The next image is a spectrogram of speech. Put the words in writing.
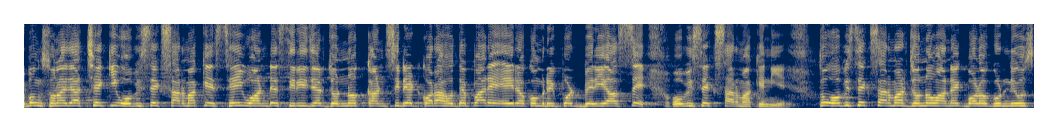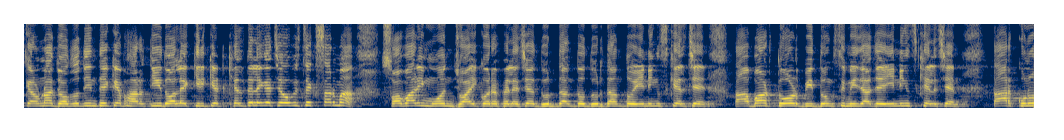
এবং শোনা যাচ্ছে কি অভিষেক শর্মাকে সেই ওয়ানডে সিরিজের জন্য কনসিডার করা হতে পারে এই রকম রিপোর্ট বেরিয়ে আসছে অভিষেক শর্মাকে নিয়ে। তো অভিষেক শর্মার জন্য অনেক বড় গুড নিউজ কেননা যতদিন থেকে ভারতীয় দলে ক্রিকেট খেলতে লেগেছে অভিষেক শর্মা, সবারই মন জয় করে ফেলেছে। দুর্দান্ত দুর্দান্ত ইনিংস খেলছে। আবার তোর বিধ্বংসী মিজাজে ইনিংস খেলছেন তার কোনো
